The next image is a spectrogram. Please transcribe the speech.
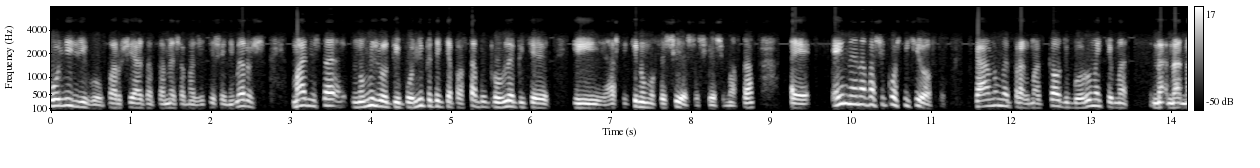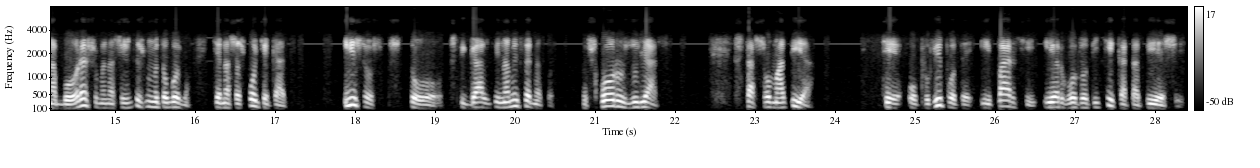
πολύ λίγο παρουσιάζεται από τα μέσα μαζικής ενημέρωσης. Μάλιστα νομίζω ότι υπολείπεται και από αυτά που προβλέπει και η αστική νομοθεσία σε σχέση με αυτά. Ε, είναι ένα βασικό στοιχείο αυτό κάνουμε πραγματικά ό,τι μπορούμε και να, να, να μπορέσουμε να συζητήσουμε με τον κόσμο. Και να σας πω και κάτι. Ίσως στο, στην κάλπη να μην φαίνεται. Στους χώρους δουλειάς, στα σωματεία και οπουδήποτε υπάρχει η εργοδοτική καταπίεση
